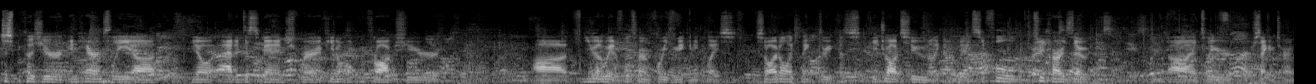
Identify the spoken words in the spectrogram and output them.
Just because you're inherently, uh, you know, at a disadvantage where if you don't open frogs, you're uh, you gotta wait a full turn before you can make any plays. So I don't like playing three because if you draw two, like it's a full two cards out uh, until your second turn.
